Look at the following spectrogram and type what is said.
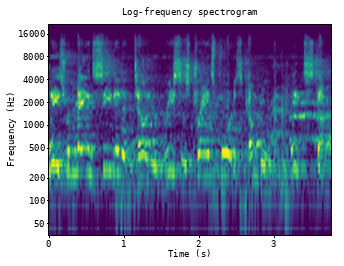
Please remain seated until your Reese's transport has come to a complete stop.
